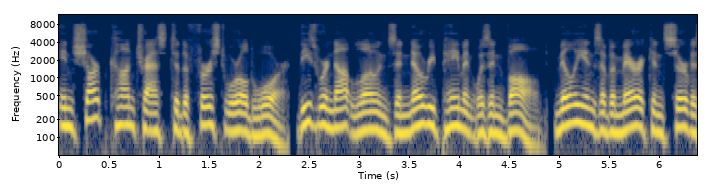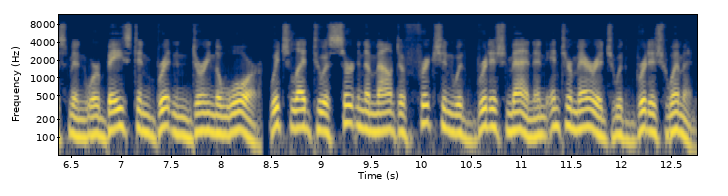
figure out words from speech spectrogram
In sharp contrast to the First World War, these were not loans and no repayment was involved. Millions of American servicemen were based in Britain during the war, which led to a certain amount of friction with British men and intermarriage with British women.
